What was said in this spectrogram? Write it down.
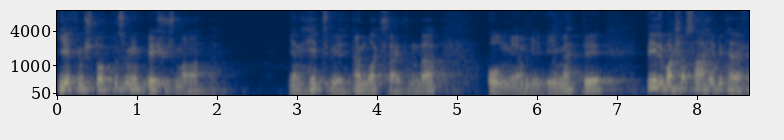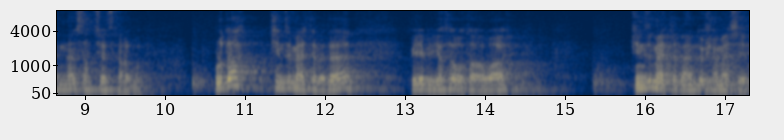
79500 manatdır. Yəni heç bir əmlak saytında olmayan bir qiymətdir. Birbaşa sahibi tərəfindən satışa çıxarılıb. Burada ikinci mərtəbədə belə bir yataq otağı var. İkinci mərtəbənin döşəməsi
